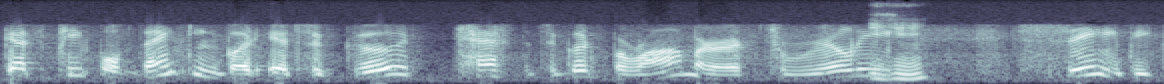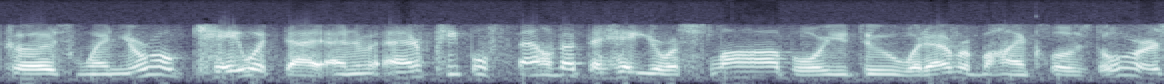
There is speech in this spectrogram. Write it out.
gets people thinking, but it's a good test, it's a good barometer to really mm-hmm. see because when you're okay with that, and, and if people found out that, hey, you're a slob or you do whatever behind closed doors,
